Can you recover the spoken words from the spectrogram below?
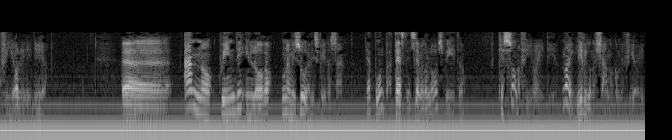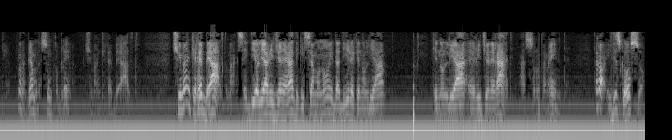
figlioli di Dio. Eh, hanno quindi in loro una misura di Spirito Santo, che appunto attesta insieme con il loro Spirito che sono figlioli di Dio. Noi li riconosciamo come figlioli di Dio, non abbiamo nessun problema, ci mancherebbe altro. Ci mancherebbe altro, ma se Dio li ha rigenerati, chi siamo noi da dire che non li ha, non li ha eh, rigenerati? Assolutamente. Però il discorso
